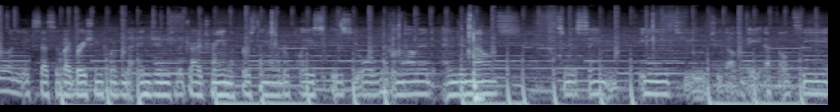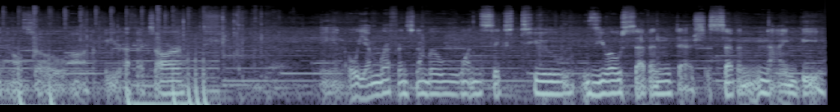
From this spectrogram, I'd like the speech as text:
feel any excessive vibration coming from the engine to the drivetrain, the first thing I would replace is your rubber mounted engine mounts. Gonna be the same 80 to 2008 FLT and also uh, your FXR. And OEM reference number 16207-79B.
